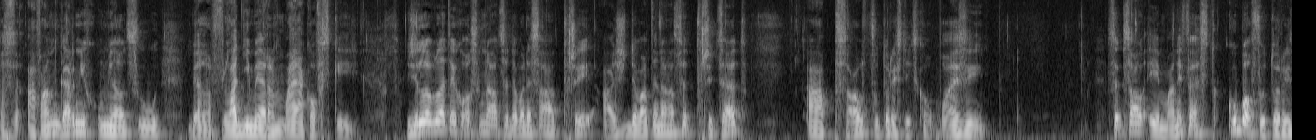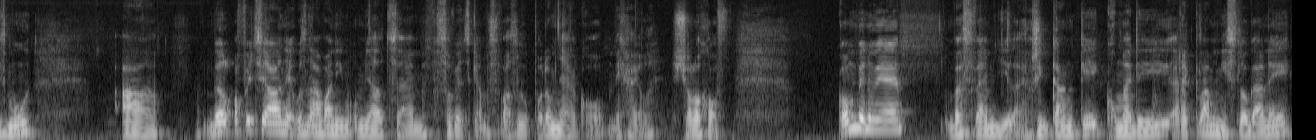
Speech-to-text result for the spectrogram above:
z avantgardních umělců byl Vladimír Majakovský. Žil v letech 1893 až 1930 a psal futuristickou poezii. Sepsal i manifest kubofuturismu a byl oficiálně uznávaným umělcem v Sovětském svazu, podobně jako Michail Šolochov. Kombinuje ve svém díle říkanky, komedii, reklamní slogany,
